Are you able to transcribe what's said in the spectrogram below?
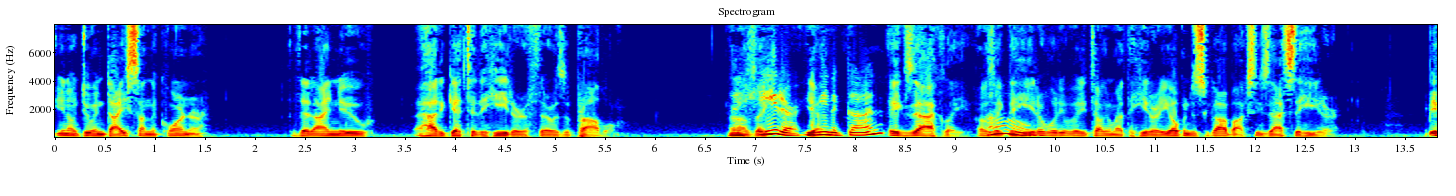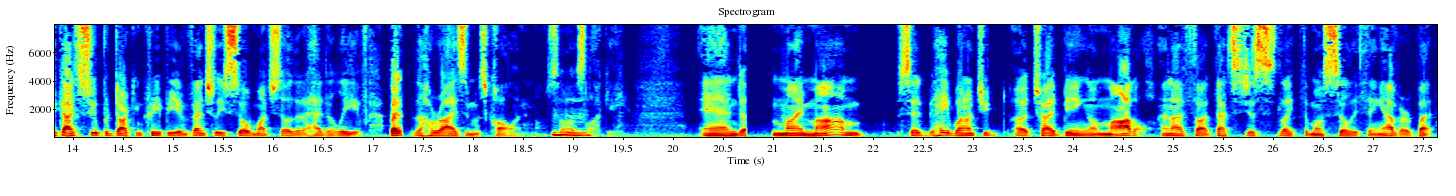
you know, doing dice on the corner, that I knew how to get to the heater if there was a problem. And The was like, heater. you mean a gun? Exactly. I was like, the Oh. heater? What are, what are you talking about, the heater? He opened a cigar box. And he's, that's the heater. It got super dark and creepy, eventually so much so that I had to leave. But the horizon was calling, so I was lucky. And uh, my mom said, hey, why don't you uh, try being a model? And I thought that's just like the most silly thing ever. But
